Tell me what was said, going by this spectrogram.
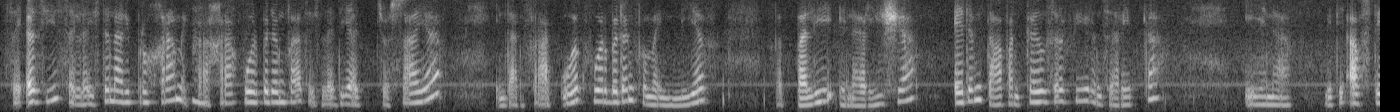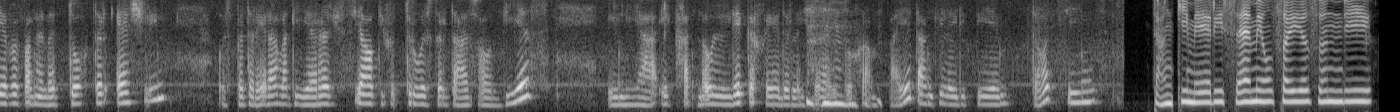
sy is hier, sy luister na die program. Ek vra graag voorbidding vir sy Lydia Josiah en dan vra ek ook voorbidding vir my neef vir Billy en Arisha, Adam daar van Kuilsrivier in Sarepta en uh, met die afsterwe van hulle dogter Ashley. Ons bid regtig dat die Here self die vertrooster daar sal wees. En ja, ek gaan nou lekker verder luister na die program. Baie dankie Lady PM. Totsiens. Dankie Mary Samuel sê is in die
